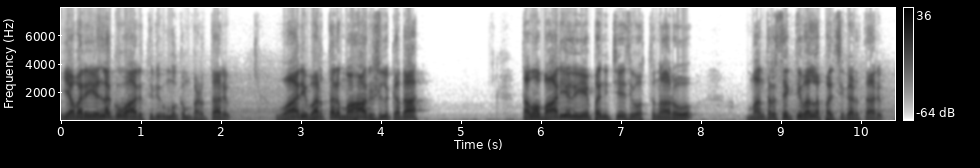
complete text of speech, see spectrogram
ఎవరి ఇళ్ళకు వారు తిరుగుముఖం పడతారు. వారి భర్తలు మహారుషులు కదా. తమ భార్యలు ఏ పని చేసి వస్తున్నారో మంత్రశక్తి వల్ల పసిగడతారు.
